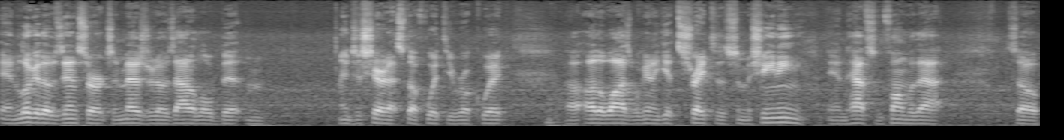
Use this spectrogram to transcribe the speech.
and look at those inserts and measure those out a little bit and and just share that stuff with you real quick. Uh, otherwise, we're going to get straight to some machining and have some fun with that. So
